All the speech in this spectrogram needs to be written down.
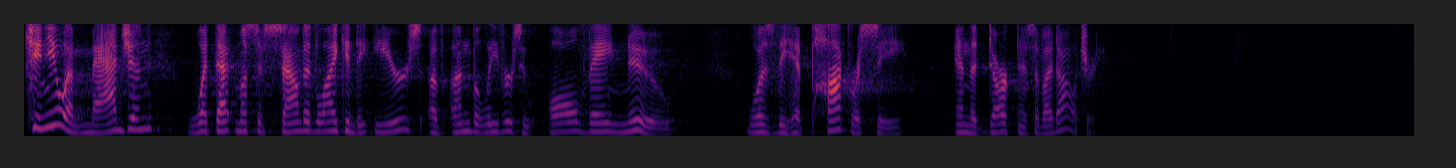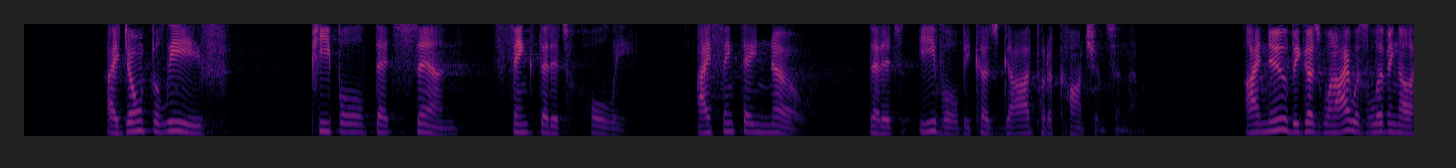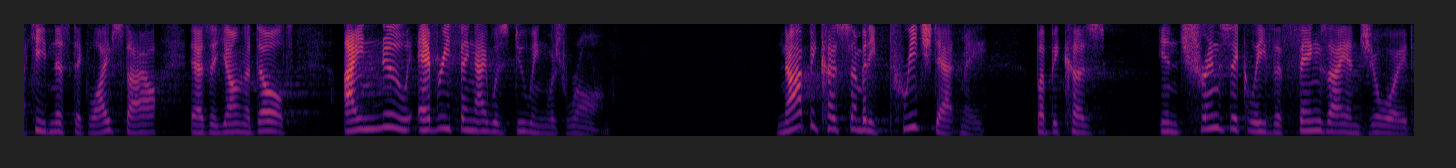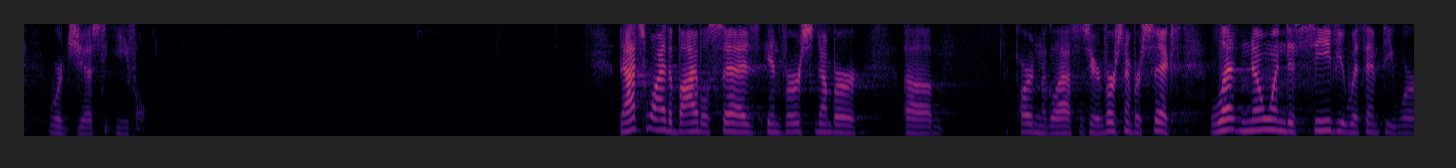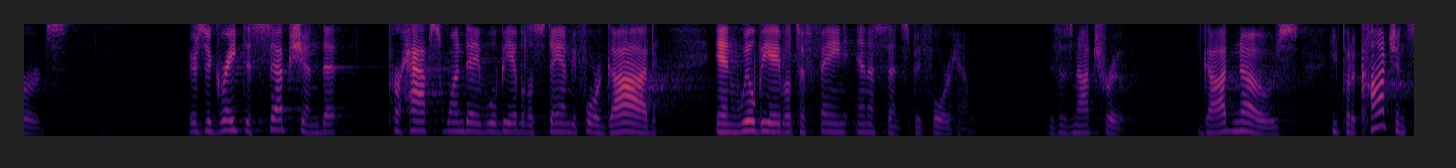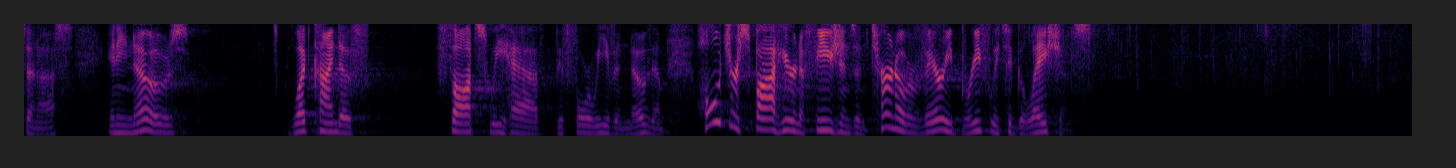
Can you imagine what that must have sounded like in the ears of unbelievers who all they knew was the hypocrisy and the darkness of idolatry? I don't believe people that sin think that it's holy. I think they know that it's evil because God put a conscience in them. I knew because when I was living a hedonistic lifestyle as a young adult, I knew everything I was doing was wrong. Not because somebody preached at me, but because intrinsically the things I enjoyed were just evil. That's why the Bible says in verse number, um, pardon the glasses here, in verse number six, let no one deceive you with empty words. There's a great deception that perhaps one day we'll be able to stand before God and we'll be able to feign innocence before Him. This is not true. God knows, He put a conscience in us, and He knows what kind of thoughts we have before we even know them. Hold your spot here in Ephesians and turn over very briefly to Galatians.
